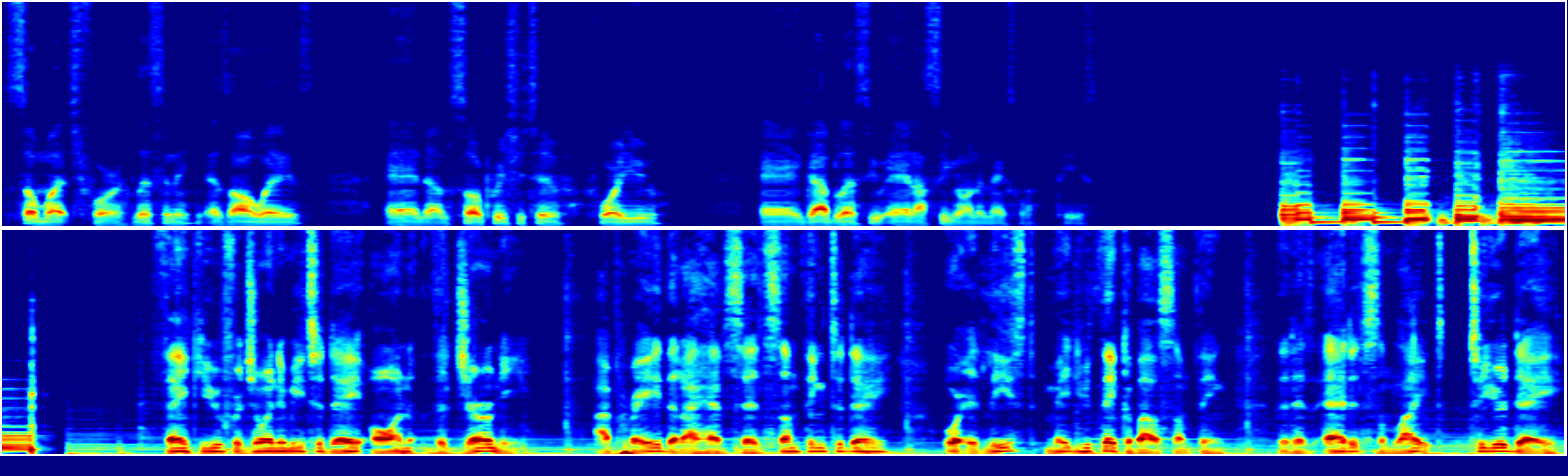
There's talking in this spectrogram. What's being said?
so much for listening, as always, and I'm so appreciative for you. And God bless you, and I'll see you on the next one. Peace. Thank you for joining me today on The Journey. I pray that I have said something today, or at least made you think about something that has added some light to your day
